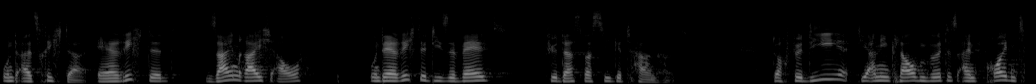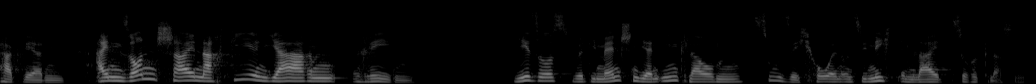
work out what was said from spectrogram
und als Richter. Er richtet sein Reich auf und er richtet diese Welt für das, was sie getan hat. Doch für die, die an ihn glauben, wird es ein Freudentag werden, ein Sonnenschein nach vielen Jahren Regen. Jesus wird die Menschen, die an ihn glauben, zu sich holen und sie nicht im Leid zurücklassen.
